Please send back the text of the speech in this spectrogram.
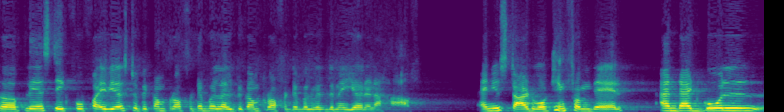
uh, players take four five years to become profitable. I'll become profitable within a year and a half. And you start working from there. And that goal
